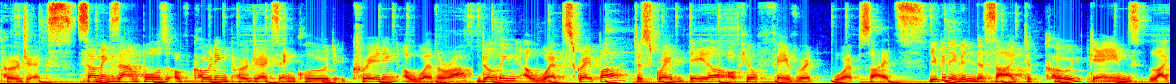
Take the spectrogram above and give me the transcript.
projects. Some examples of coding projects include creating a weather app, building a web scraper to scrape data of your favorite websites. You could even decide to code games like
